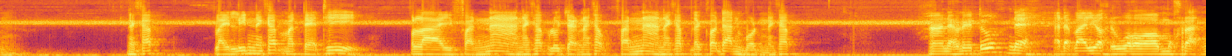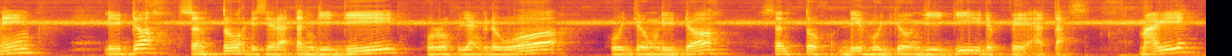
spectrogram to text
นนะครับ ปลายลิ้นนะครับมาแตะที่ปลายฟันหน้านะครับ รู้จักนะครับฟันหน้านะครับ แล้วก็ด้านบนนะครับ Nah, dah oleh itu, deh ada payah dua mukrat ni. lidah sentuh di siratan gigi huruf yang kedua hujung lidah sentuh di hujung gigi depe atas. Mari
